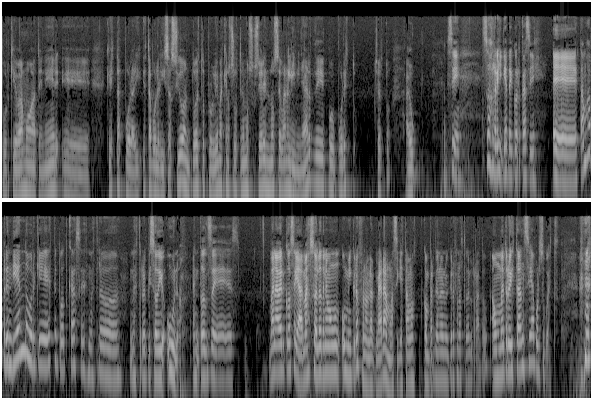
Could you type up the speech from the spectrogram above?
porque vamos a tener eh, que esta, esta polarización, todos estos problemas que nosotros tenemos sociales no se van a eliminar de, por, por esto, ¿cierto? Sí, sorry que te corta así. Eh, estamos aprendiendo porque este podcast es nuestro, nuestro episodio 1, entonces van a ver cosas y además solo tenemos un, micrófono, lo aclaramos, así que estamos compartiendo el micrófono todo el rato. A un metro de distancia, por supuesto.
